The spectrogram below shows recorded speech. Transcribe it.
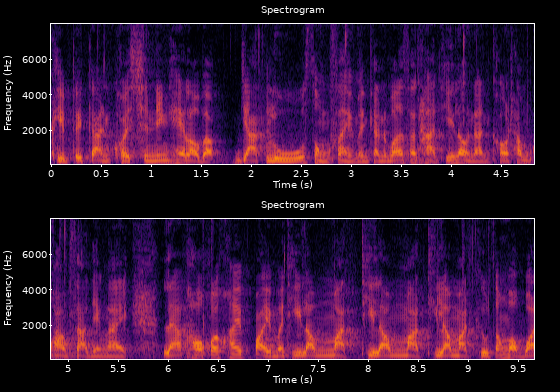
คลิปด้วยการ questioning ให้เราแบบอยากรู้สงสัยเหมือนกันว่าสถานที่เหล่านั้นเขาทำความสะอาดยังไง แล้วเขาค่อยๆ ปล่อยมาทีละหมัด ทีละหมัด ทีละหมัดคือต้องบอกว่า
